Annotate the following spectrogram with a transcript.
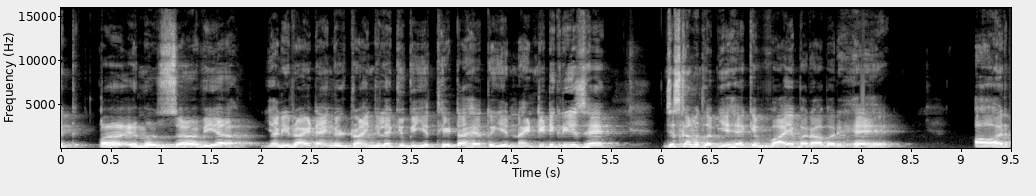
एक यानी राइट एंगल ट्राइंगल है, क्योंकि ये थीटा है तो ये 90 डिग्रीज है, जिसका मतलब ये है कि y बराबर है आर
